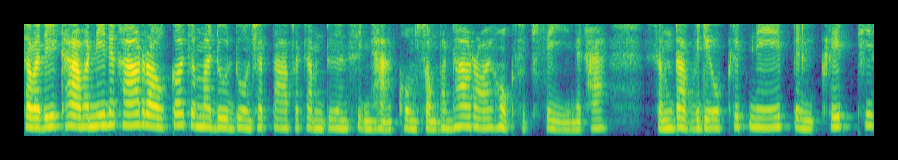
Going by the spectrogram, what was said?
สวัสดีค่ะ วันนี้นะคะเราก็จะมาดูดวงชะตาประจำเดือนสิงหาคม 2564 นะคะสำหรับวิดีโอคลิปนี้เป็นคลิปที่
